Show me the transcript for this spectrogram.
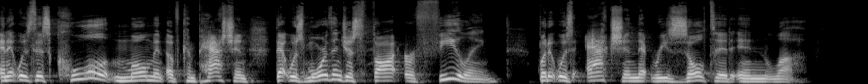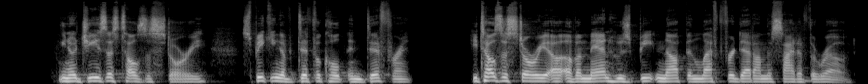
And it was this cool moment of compassion that was more than just thought or feeling, but it was action that resulted in love. You know, Jesus tells a story, speaking of difficult and different. He tells a story of a man who's beaten up and left for dead on the side of the road.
